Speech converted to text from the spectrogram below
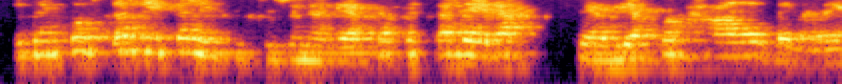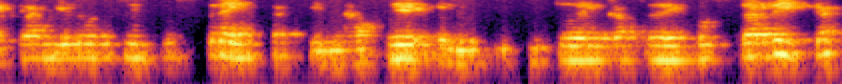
Entonces, en Costa Rica, la institucionalidad cafetalera se había forjado desde la década de 1930, que nace el Instituto del Café de Costa Rica,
